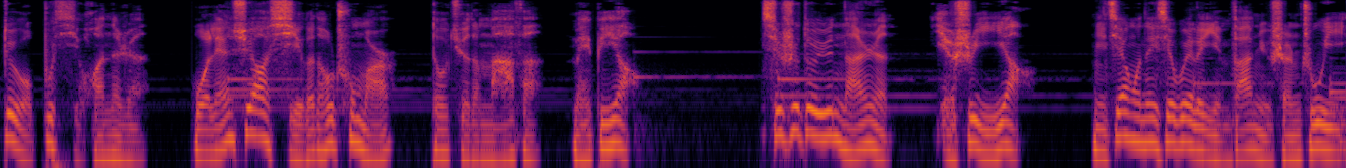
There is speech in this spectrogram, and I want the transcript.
对我不喜欢的人，我连需要洗个头出门都觉得麻烦，没必要。其实对于男人也是一样，你见过那些为了引发女神注意？”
